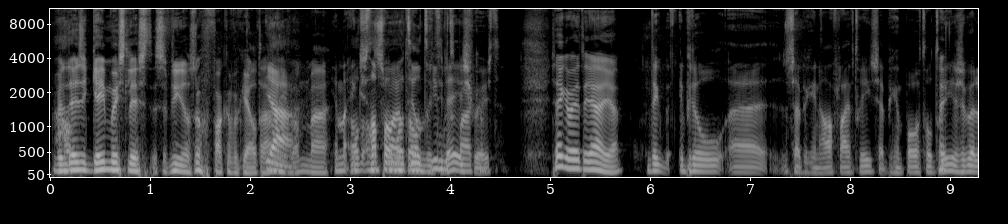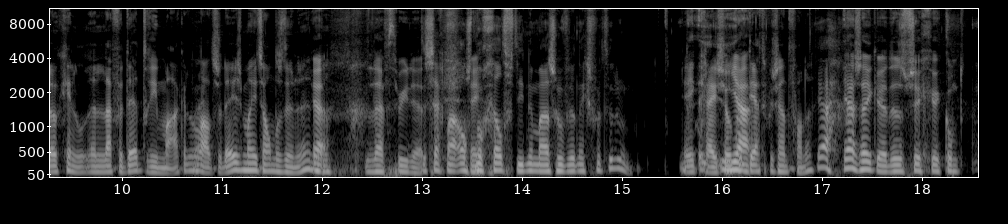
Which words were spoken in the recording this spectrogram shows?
we Al- deze game wishlist. Ze verdienen alsnog fucking veel geld aan Ja. hiervan, maar Ja, maar ik snap we wel een wat deel al het drie idee is moeten geweest. zeker weten, ja, ja. Want ik, ik bedoel, eh, ze hebben geen Half-Life 3, ze hebben geen Portal 3, ze willen ook geen een Left 4 Dead 3 maken. Dan Nee. laten ze deze maar iets anders doen. Hè? Ja. Left 3 Dead. Dus zeg maar alsnog geld verdienen, maar ze hoeven er niks voor te doen. Je krijgt ze ook Ja. weer 30% van, hè? Ja, zeker. Dus op zich eh, komt dat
